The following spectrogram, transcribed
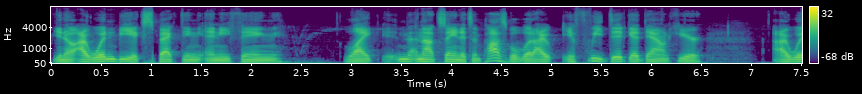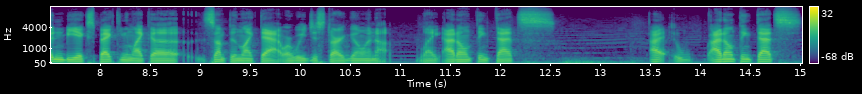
you know, I wouldn't be expecting anything like not saying it's impossible, but I if we did get down here, I wouldn't be expecting like a something like that where we just start going up. Like I don't think that's I I don't think that's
